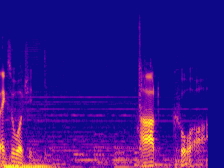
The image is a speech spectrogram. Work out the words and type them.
Thanks for watching. Hardcore.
